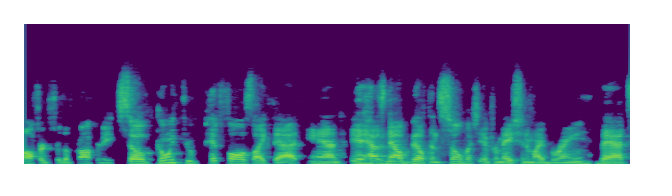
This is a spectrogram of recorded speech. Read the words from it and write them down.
offered for the property. So going through pitfalls like that, and it has now built in so much information in my brain that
